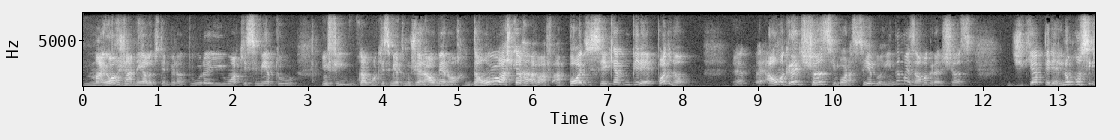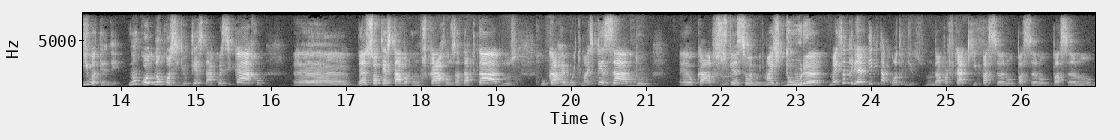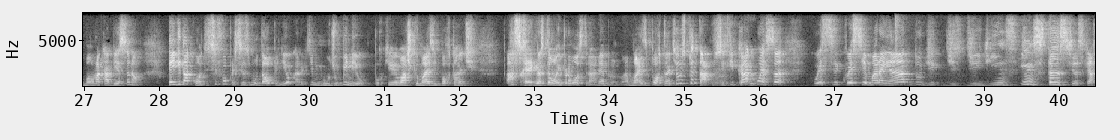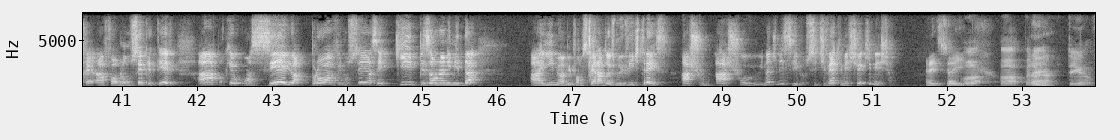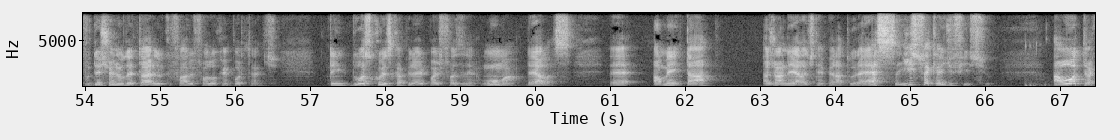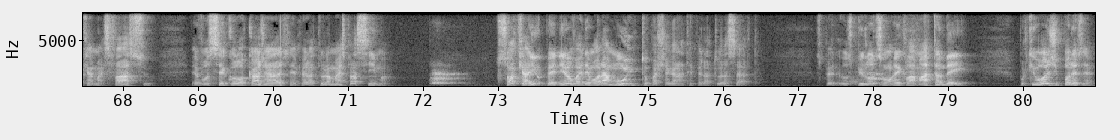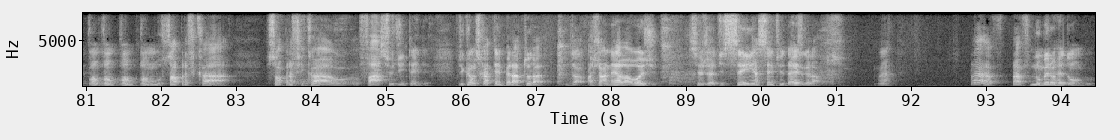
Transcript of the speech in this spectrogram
maior janela de temperatura e um aquecimento, enfim, um aquecimento no geral menor. Então eu acho que a, a, a pode ser que a Pirelli, pode não. Né? Há uma grande chance, embora cedo ainda, mas há uma grande chance de que a Pirelli não conseguiu atender. Não, não conseguiu testar com esse carro, é, né, só testava com os carros adaptados, o carro é muito mais pesado, é, o carro, a suspensão é muito mais dura, mas a Pirelli tem que dar conta disso. Não dá para ficar aqui passando, passando, passando mão na cabeça, não. Tem que dar conta. E se for preciso mudar o pneu, cara, que mude o pneu, porque eu acho que o mais importante, as regras estão aí para mostrar, né, Bruno? O mais importante é o espetáculo. Se ficar com essa, com esse, com esse emaranhado de, de, de, instâncias que a, a Fórmula 1 sempre teve, ah, porque o conselho aprove, não sei, as equipes, a unanimidade Aí, meu amigo, vamos esperar 2023. Acho, acho inadmissível. Se tiver que mexer, que mexam. É isso aí. Ó, ó, peraí. Ah. Tem, deixa eu no detalhe do que o Fábio falou que é importante. Tem duas coisas que a Pirelli pode fazer. Uma delas é aumentar a janela de temperatura. Essa, isso é que é difícil. A outra, que é mais fácil, é você colocar a janela de temperatura mais para cima. Só que aí o pneu vai demorar muito para chegar na temperatura certa. Os pilotos vão reclamar também. Porque hoje, por exemplo, vamos, vamos, vamos só para ficar só para ficar fácil de entender. Digamos que a temperatura da janela hoje seja de 100 a 110 graus, né? Para número redondo.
